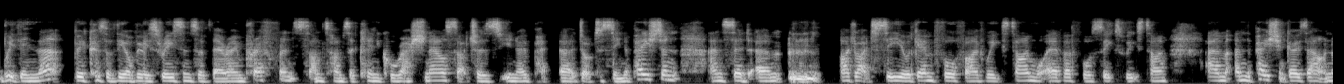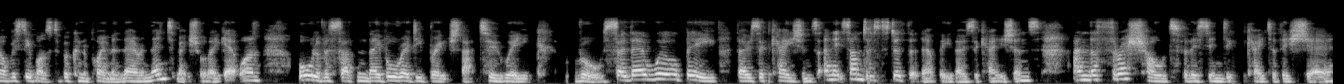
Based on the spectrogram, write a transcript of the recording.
within that because of the obvious reasons of their own preference, sometimes a clinical rationale, such as, you know, uh, doctor seen a patient and said, um, I'd like to see you again four five weeks' time, whatever, four, six weeks' time. Um, and the patient goes out and obviously wants to book an appointment there and then to make sure they get one. All of a sudden, they've already breached that two week rule. So there will be those occasions, and it's understood that there'll be those occasions. And the thresholds for this indicator this year,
